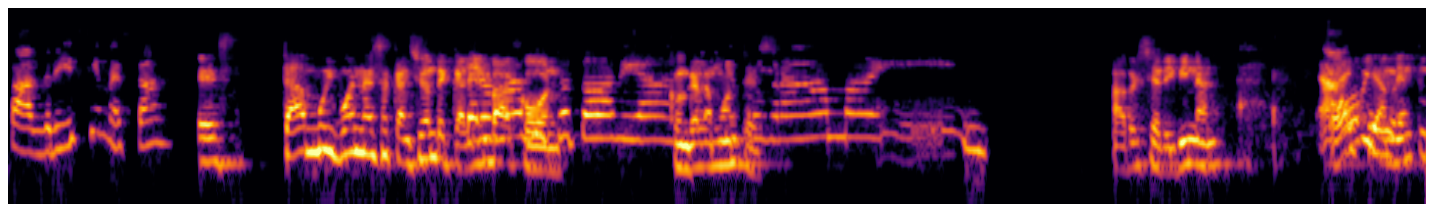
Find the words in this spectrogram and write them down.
padrísima está. Está muy buena esa canción de Kalimba con, con Galamontes. A ver si adivinan. Obviamente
